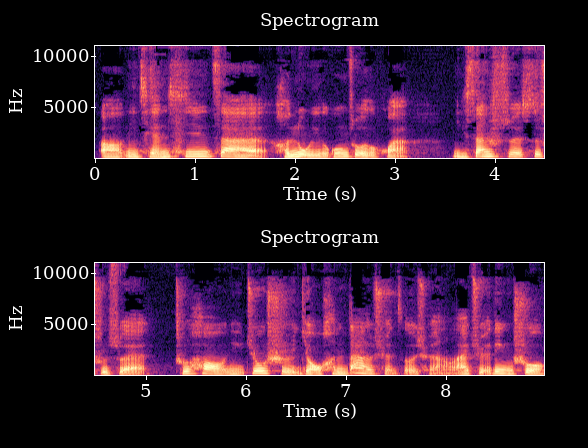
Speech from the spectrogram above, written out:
啊、你前期在很努力的工作的话，你三十岁、四十岁之后，你就是有很大的选择权来决定说，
